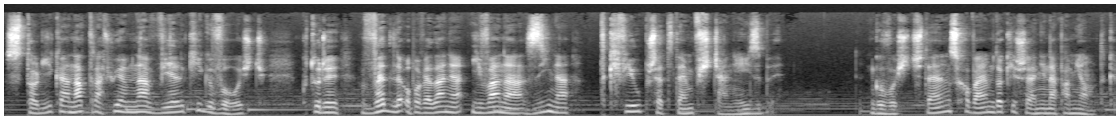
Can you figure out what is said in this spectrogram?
stolika, natrafiłem na wielki gwóźdź, który wedle opowiadania Iwana Zina tkwił przedtem w ścianie izby. Gwóźdź ten schowałem do kieszeni na pamiątkę.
